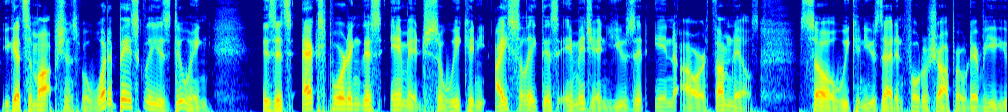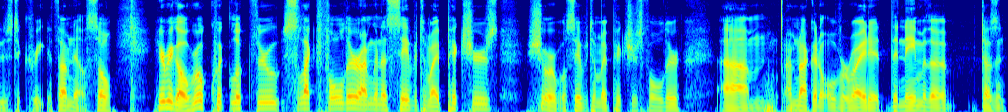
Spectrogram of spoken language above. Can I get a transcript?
you get some options. But what it basically is doing is it's exporting this image so we can isolate this image and use it in our thumbnails. So we can use that in Photoshop or whatever you use to create your thumbnails. So here we go. Real quick look through. Select folder. I'm going to save it to my pictures. Sure, we'll save it to my pictures folder. Um, I'm not going to overwrite it. The name of the doesn't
